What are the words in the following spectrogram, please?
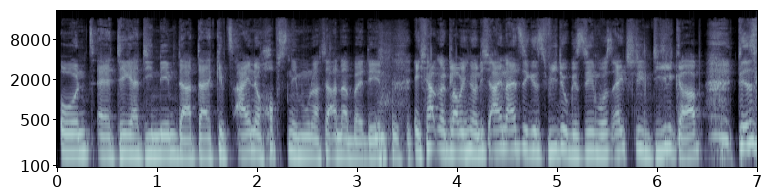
Und, äh, Digga, die nehmen da, da gibt's eine Hops nehmen nach der anderen bei denen. ich habe, glaube ich, noch nicht ein einziges Video gesehen, wo es actually einen Deal gab. Das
